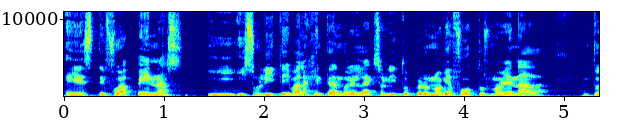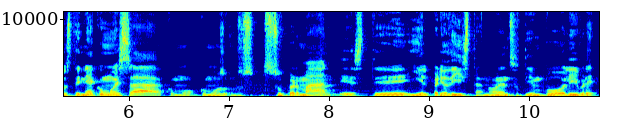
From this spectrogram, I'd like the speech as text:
este, fue apenas y, y solita iba la gente dándole like solito, pero no había fotos, no había nada. Entonces tenía como esa, como, como Superman, este, y el periodista, ¿no? En su tiempo libre.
